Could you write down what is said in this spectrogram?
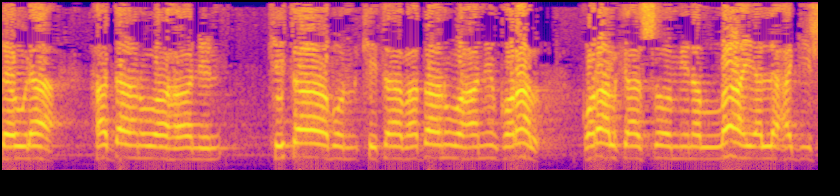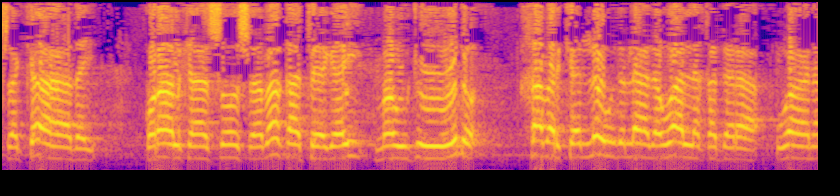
Lowlaa haddaanu ahaanin kitaabun kitaab haddaanu ahaanin qoraal qoraalkaasoo min allahi alla xaggiisa ka ahaaday qoraalkaasoo sabaqa tegay mawjuud khabarka lowda laada waa la qadaraa waana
